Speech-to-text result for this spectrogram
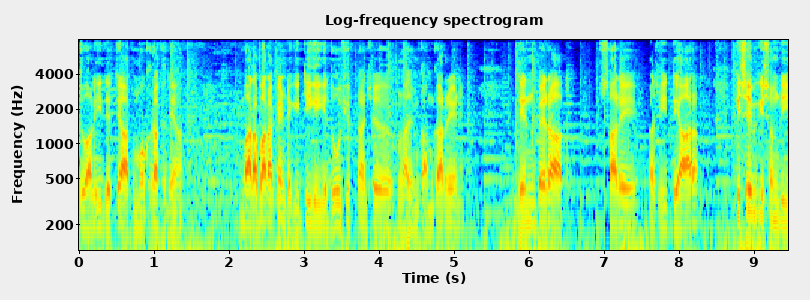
ਦੀਵਾਲੀ ਦੇ ਤਿਉਹਾਰ ਨੂੰ ਮੁੱਖ ਰੱਖਦਿਆਂ 12-12 ਘੰਟੇ ਕੀਤੀ ਗਈ ਹੈ। ਦੋ ਸ਼ਿਫਟਾਂ 'ਚ ਮੁਲਾਜ਼ਮ ਕੰਮ ਕਰ ਰਹੇ ਨੇ। ਦਿਨ ਪੇ ਰਾਤ ਸਾਰੇ ਅਸੀਂ ਤਿਆਰ ਹਾਂ। ਕਿਸੇ ਵੀ ਕਿਸਮ ਦੀ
